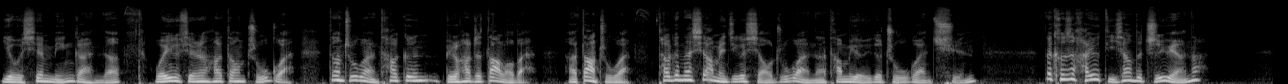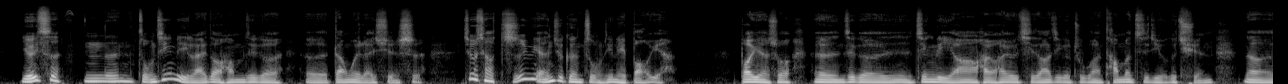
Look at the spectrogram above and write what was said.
有些敏感的。我一个学生，他当主管，当主管，他跟比如他是大老板啊，大主管，他跟他下面几个小主管呢，他们有一个主管群。那可是还有底下的职员呢。有一次，嗯，总经理来到他们这个呃单位来巡视。就像职员就跟总经理抱怨，抱怨说，嗯，这个经理啊，还有还有其他这个主管，他们自己有个群，那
